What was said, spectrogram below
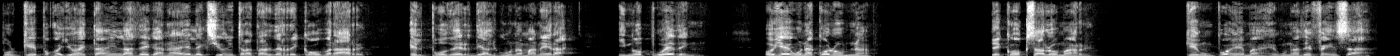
¿Por qué? Porque ellos están en las de ganar elección y tratar de recobrar el poder de alguna manera y no pueden. Hoy hay una columna de Cox Salomar, que es un poema, es una defensa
